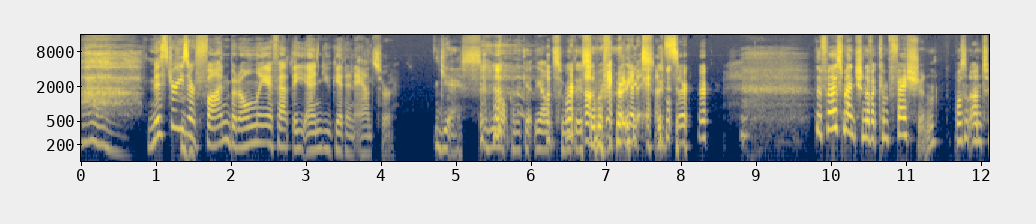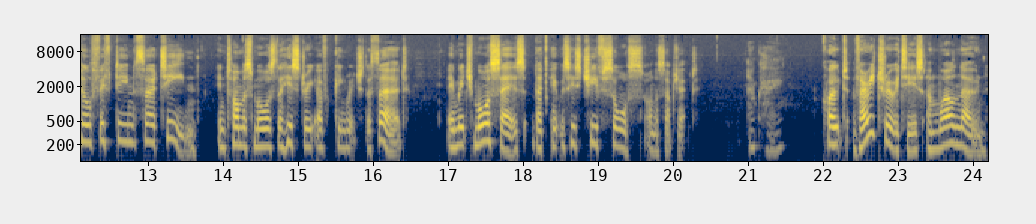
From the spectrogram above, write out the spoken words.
Mysteries are fun, but only if at the end you get an answer. Yes, and you're not going to get the answer with this, I'm getting an afraid. answer. The first mention of a confession wasn't until 1513 in Thomas More's The History of King Richard III, in which More says that it was his chief source on the subject. okay. Quote, Very true it is, and well known,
